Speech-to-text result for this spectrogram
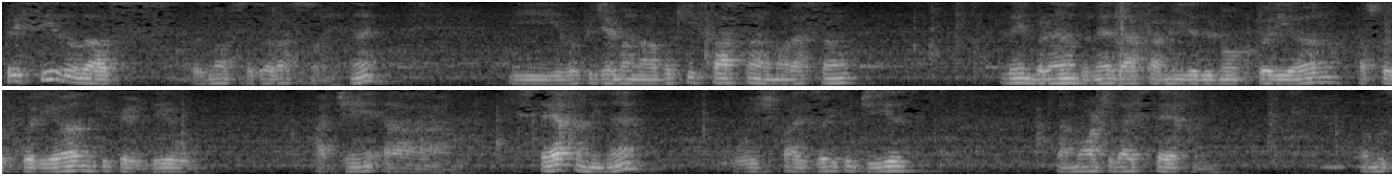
precisam das, das nossas orações, né? E eu vou pedir a Nova que faça uma oração lembrando né, da família do irmão Vitoriano, pastor Vitoriano, que perdeu a, a Stephanie, né? Hoje faz oito dias da morte da Stephanie. Vamos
